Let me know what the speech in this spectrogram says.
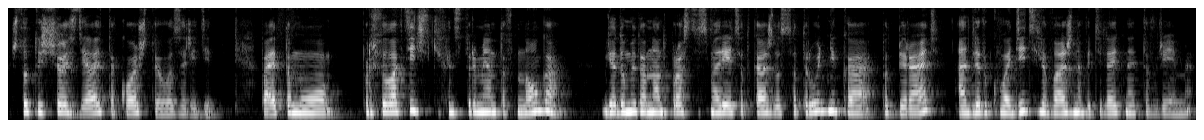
что-то еще сделать такое, что его зарядит. Поэтому профилактических инструментов много, я думаю, там надо просто смотреть от каждого сотрудника, подбирать. А для руководителя важно выделять на это время.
